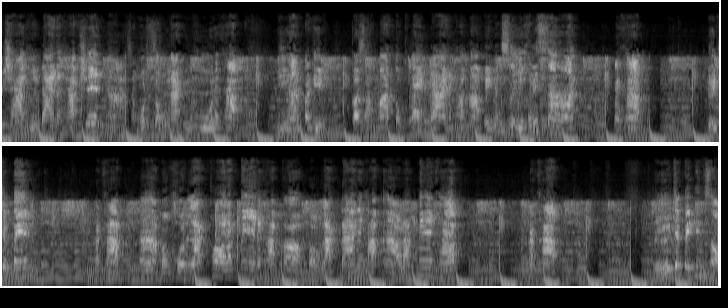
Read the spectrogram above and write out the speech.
วิชาอื่นได้นะครับ เช่นอ่าสมมติส่งงานคุณครูนะครับ มีงานประดิษฐ์ก็สามารถตกแต่งได้นะครับอ่าเป็นหนังสือคณิตศาสตร์นะครับ หรือจะเป็นนะครับอ่าบางคนรักพ่อรักแม่นะครับ ก็บอกรักได้นะครับอ่ารักแม่ครับนะครับ หรือจะเป็นดินสอ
